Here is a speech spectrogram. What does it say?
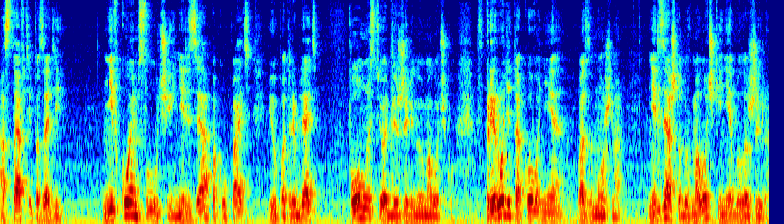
оставьте позади. Ни в коем случае нельзя покупать и употреблять полностью обезжиренную молочку. В природе такого невозможно. Нельзя, чтобы в молочке не было жира.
